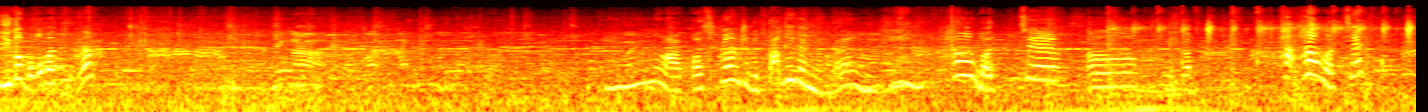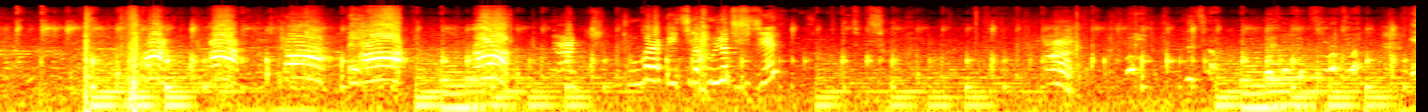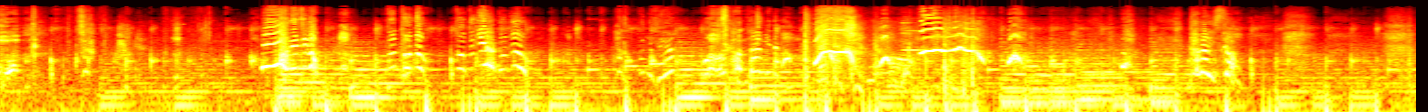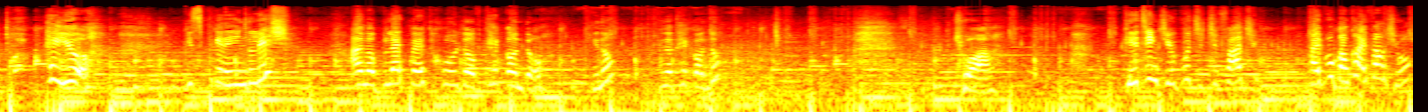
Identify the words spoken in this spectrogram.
이거 먹어봐도 돼요? 음, 아까 술안주로 딱이겠는데. How much? 어, 그러니까 하, how much? 좋은 말 할 때 이 지가 돌려주시지? 어, 내 지갑! 도, 도둑! 도둑이야, 도둑! 학생분이세요? 와, 감사합니다. 아! 가만 있어. Hey, you. You speak in English? I'm a black belt holder of taekwondo. You know? You know taekwondo? 아, 좋아. 别进绝不止去发酒，还不赶快放球？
